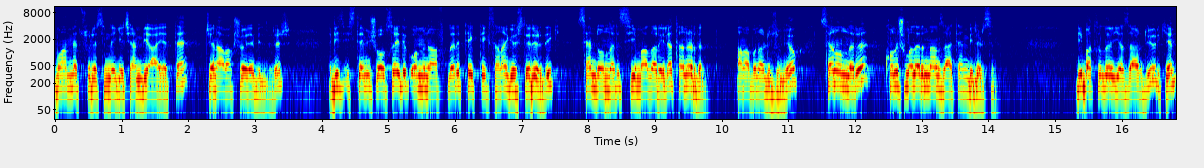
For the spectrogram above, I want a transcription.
Muhammed suresinde geçen bir ayette Cenab-ı Hak şöyle bildirir. Biz istemiş olsaydık o münafıkları tek tek sana gösterirdik. Sen de onları simalarıyla tanırdın. Ama buna lüzum yok. Sen onları konuşmalarından zaten bilirsin. Bir batılı yazar diyor ki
